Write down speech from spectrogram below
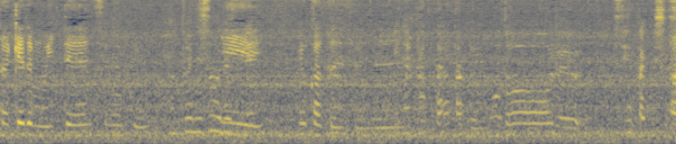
だけでもいてすごく本当にそうですいいね良かったですよいなねかったら多分戻る選択肢しか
